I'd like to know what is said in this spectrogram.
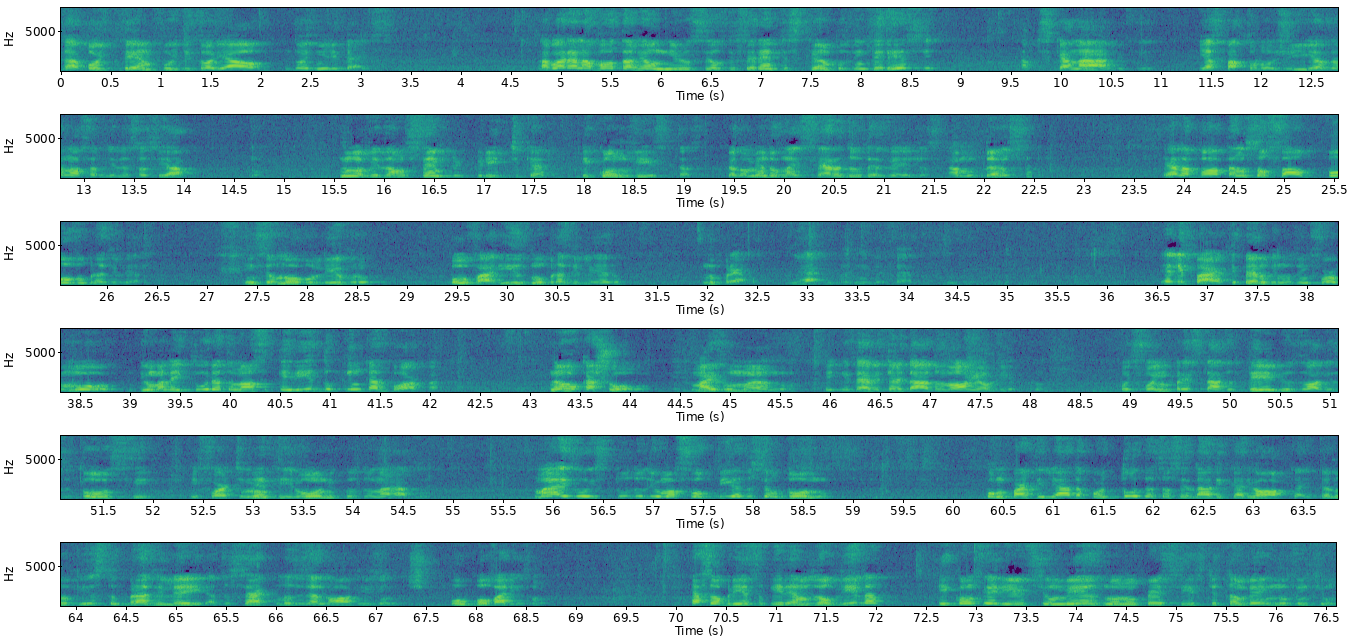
da Boitempo Editorial 2010. Agora ela volta a reunir os seus diferentes campos de interesse, a psicanálise e as patologias da nossa vida social, numa visão sempre crítica e com vistas, pelo menos na esfera dos desejos, à mudança, ela bota no sofá o povo brasileiro, em seu novo livro, Bolvarismo Brasileiro, no Prego, né? 2017. Ele parte, pelo que nos informou, de uma leitura do nosso querido Quincas Borba. Não o cachorro, mas humano, e que deve ter dado nome ao livro, pois foi emprestado dele os olhos doce e fortemente irônicos do narrador, mas o estudo de uma fobia do seu dono, compartilhada por toda a sociedade carioca e, pelo visto, brasileira dos séculos XIX e XX, o bovarismo. É sobre isso que iremos ouvi-la e conferir se o mesmo não persiste também no 21.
